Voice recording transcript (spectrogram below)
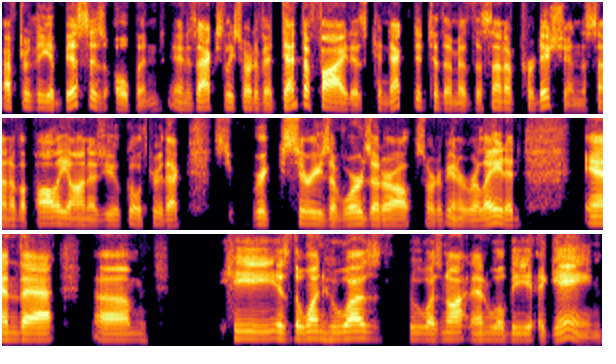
after the abyss is opened and is actually sort of identified as connected to them as the son of perdition, the son of Apollyon, as you go through that Greek series of words that are all sort of interrelated, and that um, he is the one who was, who was not, and will be again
